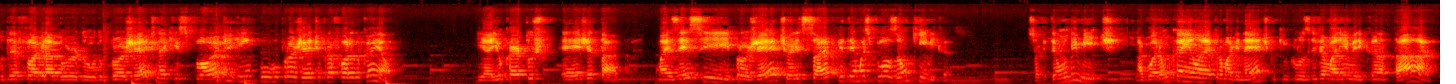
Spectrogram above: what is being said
o deflagrador do, do projétil, né, que explode e empurra o projétil para fora do canhão. E aí o cartucho é ejetado. Mas esse projétil ele sai porque tem uma explosão química. Só que tem um limite. Agora, um canhão eletromagnético, que inclusive a Marinha Americana está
